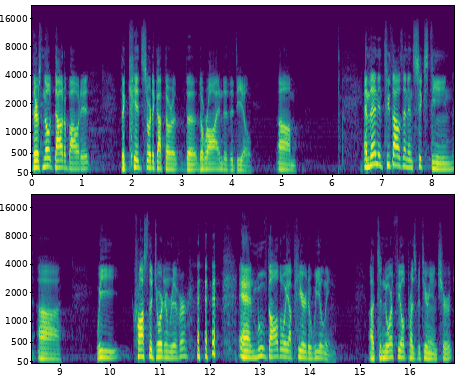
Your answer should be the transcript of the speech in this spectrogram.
there's no doubt about it. The kids sort of got the, the, the raw end of the deal. Um, and then in 2016, uh, we crossed the Jordan River and moved all the way up here to Wheeling uh, to Northfield Presbyterian Church.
